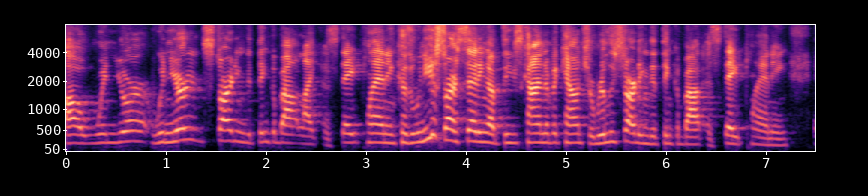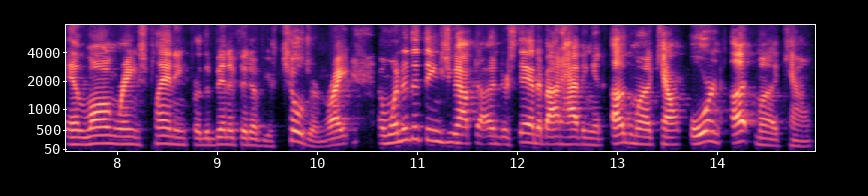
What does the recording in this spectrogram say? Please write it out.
Uh, when you're when you're starting to think about like estate planning, because when you start setting up these kind of accounts, you're really starting to think about estate planning and long range planning for the benefit of your children, right? And one of the things you have to understand about having an UGMA account or an UTMA account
